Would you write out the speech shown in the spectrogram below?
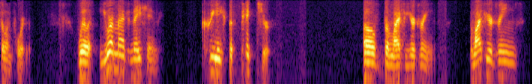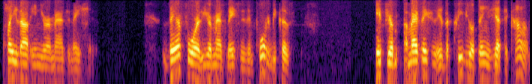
so important? Well, your imagination creates the picture of the life of your dreams. The life of your dreams plays out in your imagination. Therefore, your imagination is important because if your imagination is the preview of things yet to come,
